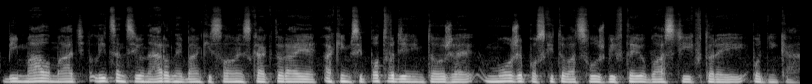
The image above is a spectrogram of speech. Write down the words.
by mal mať licenciu Národnej banky Slovenska, ktorá je akýmsi potvrdením toho, že môže poskytovať služby v tej oblasti, v ktorej podniká.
